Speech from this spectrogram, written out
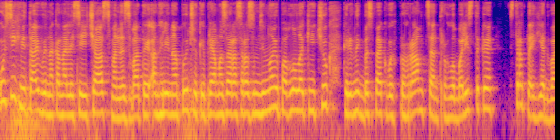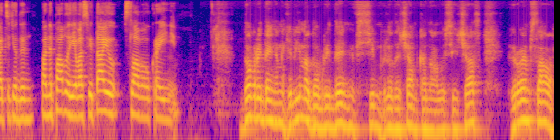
Усіх вітаю. Ви на каналі «Сій час. Мене звати Ангеліна Пичик. І прямо зараз разом зі мною Павло Лакійчук, керівник безпекових програм Центру глобалістики Стратегія 21 Пане Павле, я вас вітаю. Слава Україні! Добрий день, Ангеліна. Добрий день всім глядачам каналу «Сій час». Героям слава!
